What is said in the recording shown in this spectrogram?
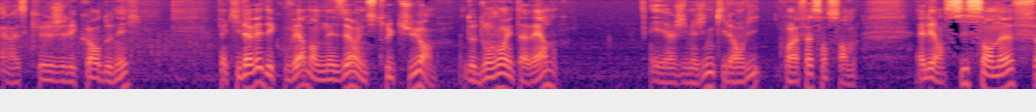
alors, est-ce que j'ai les coordonnées? Enfin, qu'il avait découvert dans le Nether une structure de donjon et taverne. Et euh, j'imagine qu'il a envie qu'on la fasse ensemble. Elle est en 609,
